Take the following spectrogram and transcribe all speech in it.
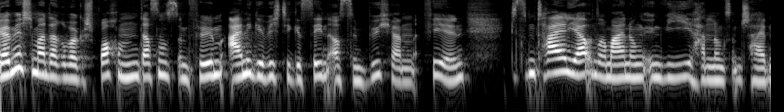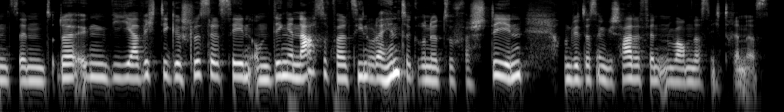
Wir haben ja schon mal darüber gesprochen, dass uns im Film einige wichtige Szenen aus den Büchern fehlen, die zum Teil ja unserer Meinung irgendwie handlungsentscheidend sind oder irgendwie ja wichtige Schlüsselszenen, um Dinge nachzuvollziehen oder Hintergründe zu verstehen und wir das irgendwie schade finden, warum das nicht drin ist.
